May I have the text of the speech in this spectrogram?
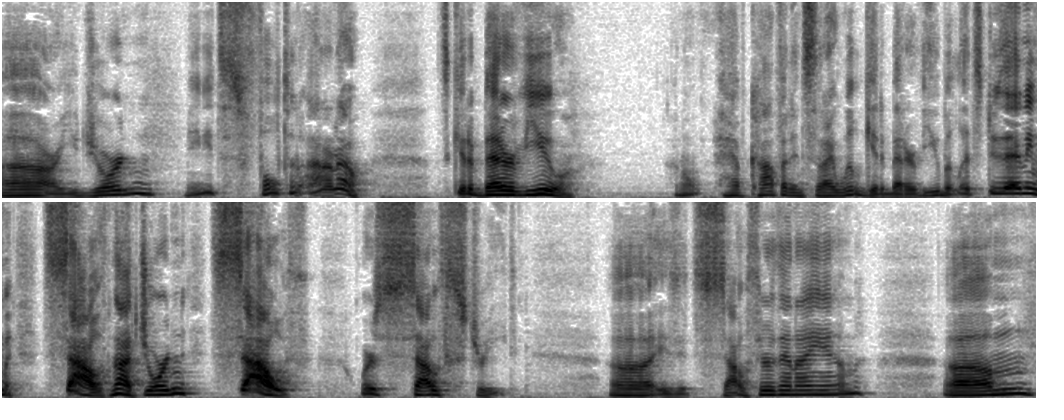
Uh, are you Jordan? Maybe it's Fulton. I don't know. Let's get a better view. I don't have confidence that I will get a better view, but let's do that anyway. South, not Jordan. South. Where's South Street? Uh, is it souther than I am? Um,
